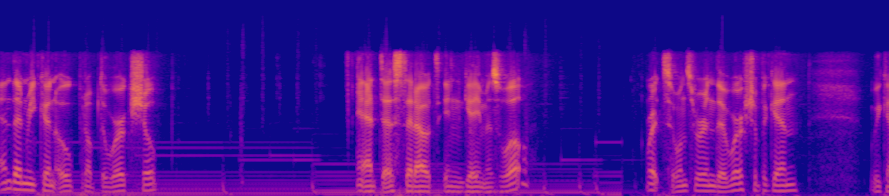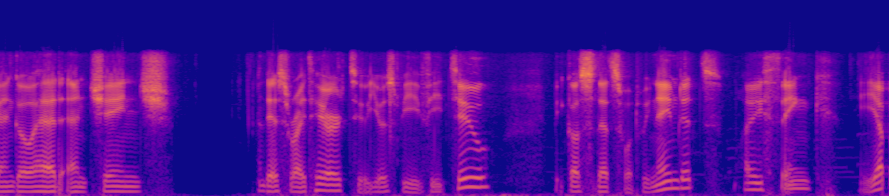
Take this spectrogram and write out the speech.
and then we can open up the workshop and test it out in game as well. Right, so once we're in the workshop again, we can go ahead and change this right here to USP v2 because that's what we named it I think. Yep.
